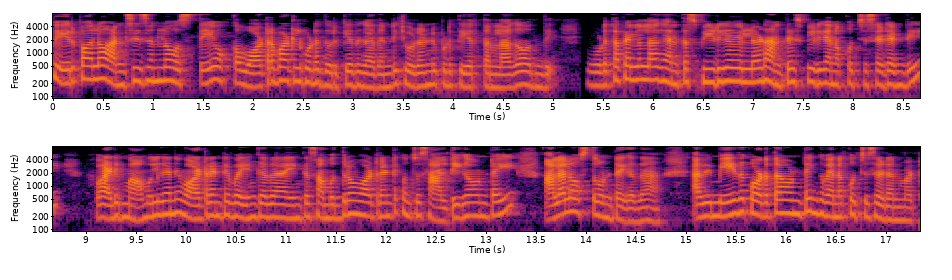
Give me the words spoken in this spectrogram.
పేరుపాలెం అన్ సీజన్‌లో వస్తే ఒక్క వాటర్ బాటిల్ కూడా దొరికేది కాదండి. చూడండి ఇప్పుడు తీర్థంలాగా ఉంది. ఉడత పిల్లలాగా ఎంత స్పీడ్‌గా వెళ్ళాడో అంతే స్పీడ్‌గా వెనక్కొచ్చేసాడండి. వాడికి మామూలుగానే వాటర్ అంటే భయం కదా! ఇంకా సముద్రం వాటర్ అంటే కొంచెం సాల్టీగా ఉంటాయి. అలలు వస్తూ ఉంటాయి కదా! అవి మీద కొడతా ఉంటే ఇంక వెనక్కొచ్చేసాడనమాట.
